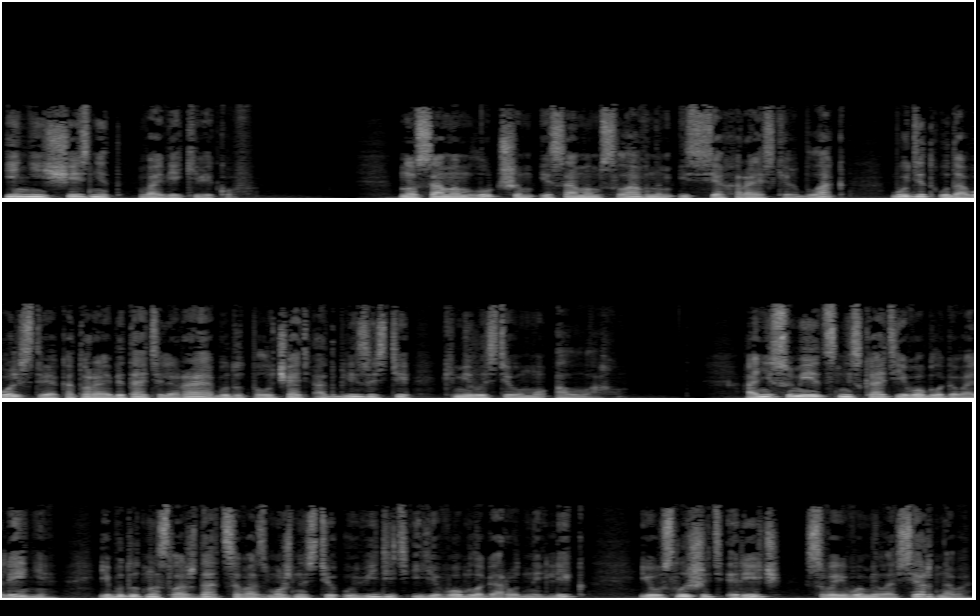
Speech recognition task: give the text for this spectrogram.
и не исчезнет во веки веков. Но самым лучшим и самым славным из всех райских благ будет удовольствие, которое обитатели рая будут получать от близости к милостивому Аллаху они сумеют снискать Его благоволение и будут наслаждаться возможностью увидеть Его благородный лик и услышать речь своего милосердного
